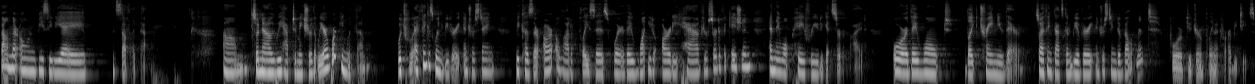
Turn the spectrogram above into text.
found their own BCBA and stuff like that. Um, so now we have to make sure that we are working with them, which I think is going to be very interesting because there are a lot of places where they want you to already have your certification and they won't pay for you to get certified or they won't like train you there. So I think that's going to be a very interesting development for future employment for RBTs.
